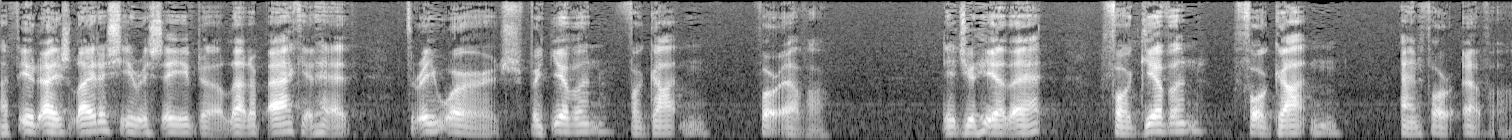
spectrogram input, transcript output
A few days later, she received a letter back. It had three words forgiven, forgotten, forever. Did you hear that? Forgiven, forgotten, and forever.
